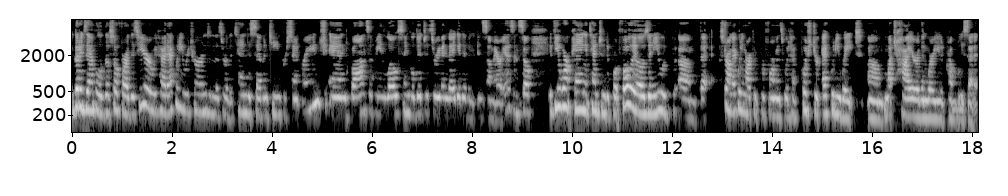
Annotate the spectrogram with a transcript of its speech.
a good example of this so far this year, we've had equity returns in the sort of the 10 to 17 percent range, and bonds have been low single digits or even negative in, in some areas. And so if you weren't paying attention to portfolios, then you would um, that strong equity market performance would have pushed your equity weight um, much higher than where you would probably set it.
